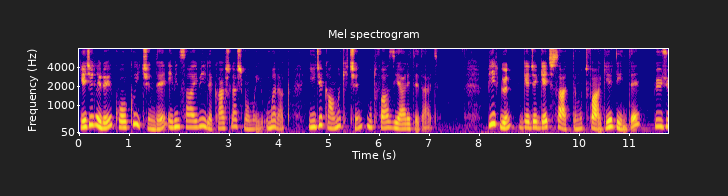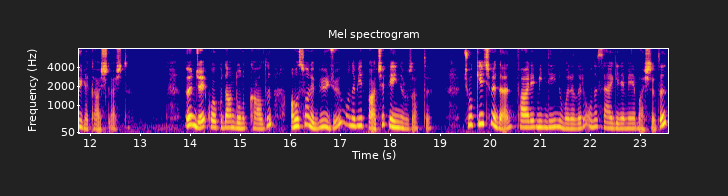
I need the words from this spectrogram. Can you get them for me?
Geceleri korku içinde evin sahibiyle karşılaşmamayı umarak yiyecek almak için mutfağı ziyaret ederdi. Bir gün gece geç saatte mutfağa girdiğinde büyücüyle karşılaştı. Önce korkudan donup kaldı ama sonra büyücü ona bir parça peynir uzattı. Çok geçmeden fare bildiği numaraları ona sergilemeye başladı.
